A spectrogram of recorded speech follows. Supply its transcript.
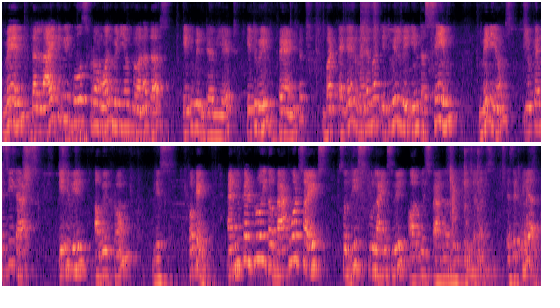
when the light will goes from one medium to another it will deviate it will bend. But again whenever it will be in the same mediums you can see that it will away from this. Okay and you can draw the backward sides. So these two lines will always parallel with each other. Is it clear?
